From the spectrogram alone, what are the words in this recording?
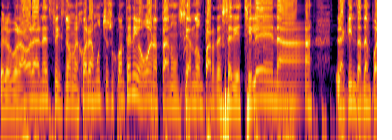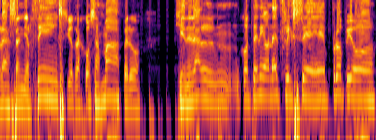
Pero por ahora Netflix no mejora mucho su contenido. Bueno, está anunciando un par de series chilenas, la quinta temporada de Stranger Things y otras cosas más, pero en general mm, contenido Netflix eh, propio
